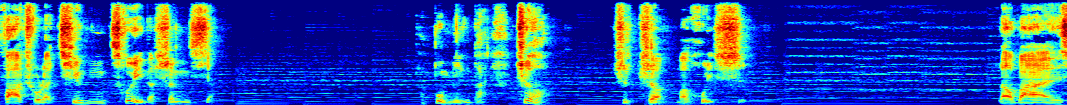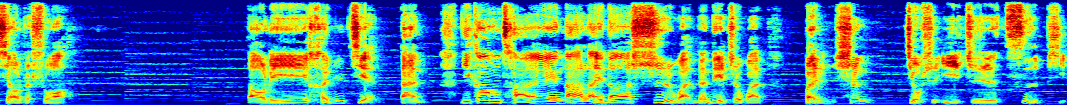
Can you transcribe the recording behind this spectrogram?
发出了清脆的声响。他不明白这是怎么回事。老板笑着说：“道理很简单，你刚才拿来的试碗的那只碗本身。”就是一只次品，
